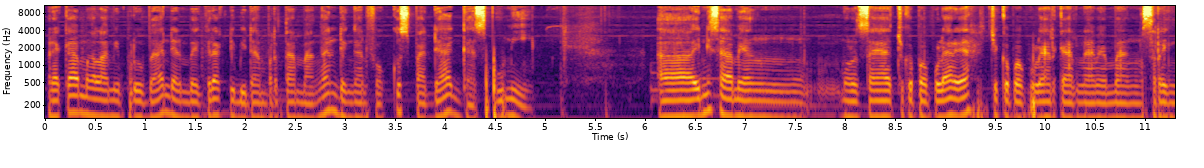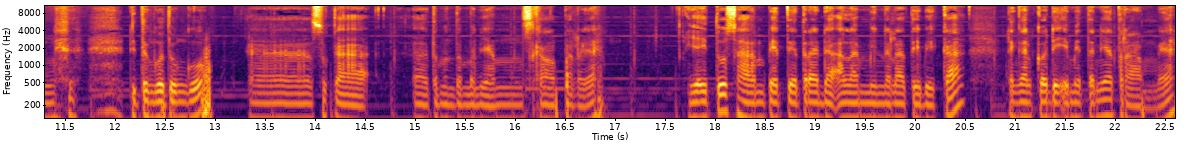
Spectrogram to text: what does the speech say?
mereka mengalami perubahan dan bergerak di bidang pertambangan dengan fokus pada gas bumi. Uh, ini saham yang menurut saya cukup populer ya, cukup populer karena memang sering ditunggu-tunggu, uh, suka uh, teman-teman yang scalper ya yaitu saham PT Trada Alam Mineral Tbk dengan kode emitennya TRAM ya.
